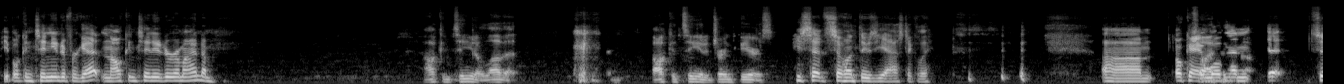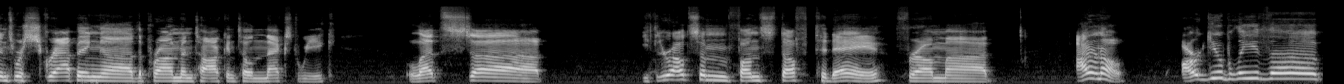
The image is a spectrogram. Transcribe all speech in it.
People continue to forget, and I'll continue to remind them. I'll continue to love it. I'll continue to drink beers. He said so enthusiastically. um, okay, So well then, it, since we're scrapping uh, the Pronman talk until next week, let's uh you threw out some fun stuff today from uh I don't know, arguably the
